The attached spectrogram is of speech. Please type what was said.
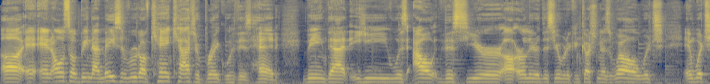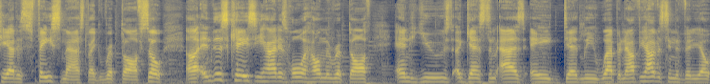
Uh, and, and, also being that Mason Rudolph can't catch a break with his head, being that he was out this year, uh, earlier this year with a concussion as well, which in which he had his face mask like ripped off. So uh, in this case, he had his whole helmet ripped off and used against him as a deadly weapon. Now, if you haven't seen the video,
